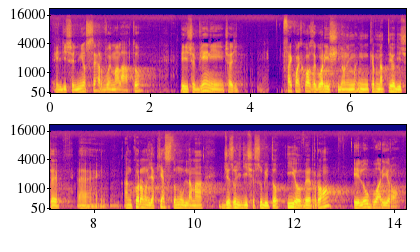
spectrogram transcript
e gli dice il mio servo è malato e dice vieni, cioè, fai qualcosa, guariscilo. Matteo dice eh, ancora non gli ha chiesto nulla, ma Gesù gli dice subito io verrò e lo guarirò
